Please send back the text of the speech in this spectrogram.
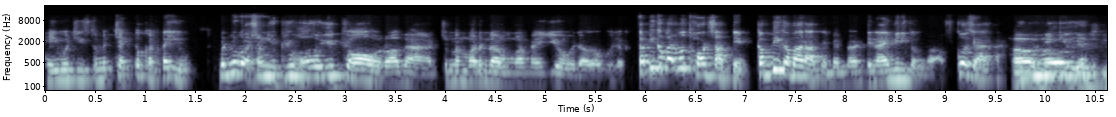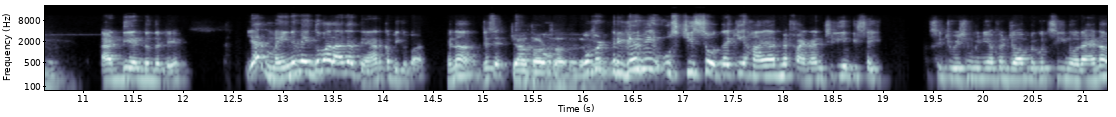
है ही वो चीज़ तो मैं चेक तो करता ही हूँ। बट मेरे को ऐसा नहीं क्यों हो ये क्या हो रहा है जो मैं मर जाऊँगा मैं ये हो जाएगा वो जाएगा कभी कभार वो थॉट्स आते हैं कभी कभार आते हैं मैं डिनाई भी नहीं करूँगा। ऑफ़ कोर्स यार at the end of the day यार महीने में एक दो बार आ जाते हैं यार कभी कभार है ना? जैसे क्या थॉट्स आते हैं वो फिर ट्रिगर भी उस चीज़ से होता है कि हाँ यार मैं फाइनेंशियली अभी सही सिचुएशन में नहीं या फिर जॉब में कुछ सीन हो रहा है ना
